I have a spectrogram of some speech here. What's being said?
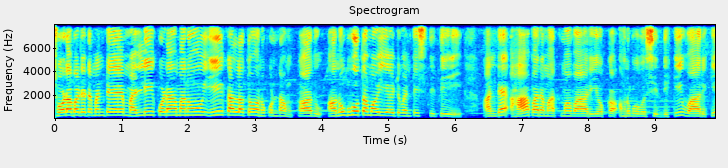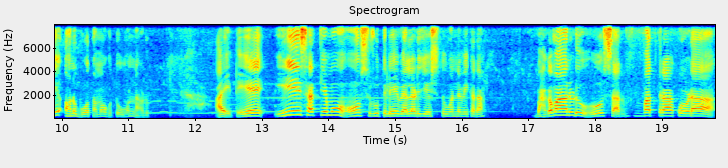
చూడబడటం అంటే మళ్ళీ కూడా మనం ఈ కళ్ళతో అనుకుంటాం కాదు అనుభూతమయ్యేటువంటి స్థితి. అంటే ఆ పరమాత్మ వారి యొక్క అనుభవ సిద్ధికి వారికి అనుభూతమవుతూ ఉన్నాడు. అయితే ఈ సత్యము శృతులే వెల్లడి చేస్తూ ఉన్నవి కదా. భగవానుడు సర్వత్రా కూడా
